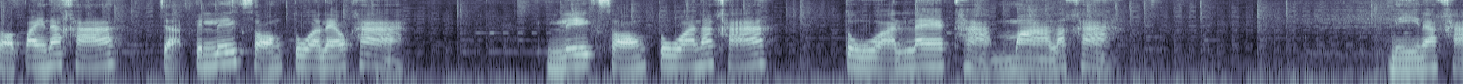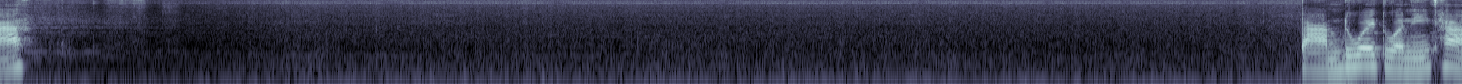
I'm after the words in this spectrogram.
ต่อไปนะคะ จะเป็นเลข 2 ตัวแล้วค่ะ เลข 2 ตัวนะคะ ตัวแรกค่ะมาแล้วค่ะ นี่นะคะ ตามด้วยตัวนี้ค่ะ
